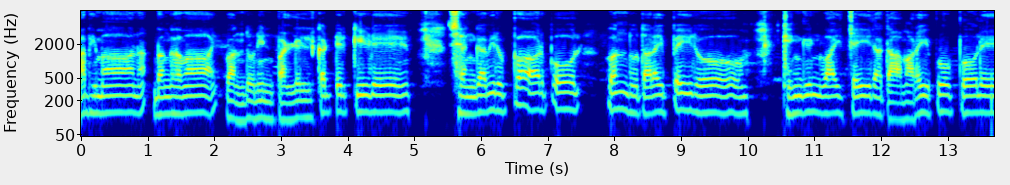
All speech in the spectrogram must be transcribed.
அபிமான பங்கமாய் வந்து நின் பள்ளில் கட்டிற்கீடே செங்கமிருப்பார் போல் வந்து தலை பெய்தோம் கிங்கின் வாய் செய்த தாமரை பூ போலே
